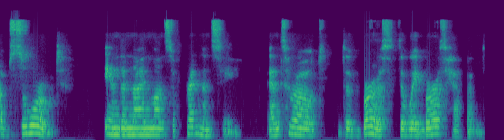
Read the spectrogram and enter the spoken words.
absorbed in the nine months of pregnancy and throughout the birth, the way birth happened.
